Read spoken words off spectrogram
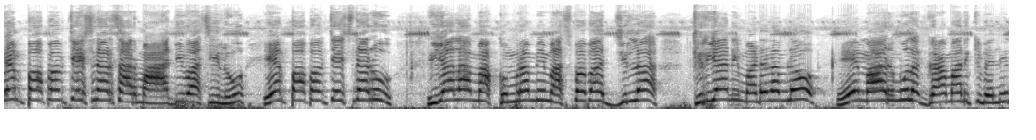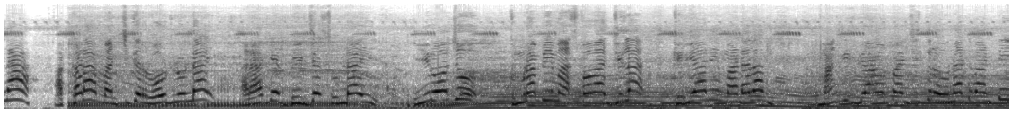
ఏం పాపం చేసినారు సార్ మా ఆదివాసీలు? ఏం పాపం చేసినారు? ఇవాళ మా కుమ్రంభీం అస్మాబాద్ జిల్లా తిర్యాని మండలంలో ఏ మారుమూల గ్రామానికి వెళ్ళినా అక్కడ మంచిగా రోడ్లు ఉన్నాయి అలాగే బ్రిడ్జెస్ ఉన్నాయి. ఈరోజు కుమ్రంభీం అస్మాబాద్ జిల్లా తిర్యాని మండలం మంగి గ్రామ పంచాయతీలో ఉన్నటువంటి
